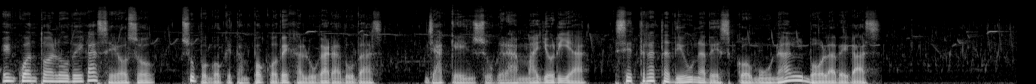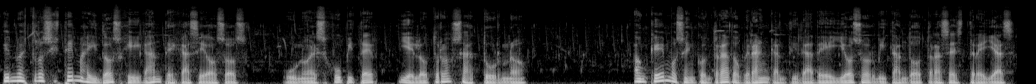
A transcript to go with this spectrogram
En cuanto a lo de gaseoso, supongo que tampoco deja lugar a dudas, ya que en su gran mayoría se trata de una descomunal bola de gas. En nuestro sistema hay dos gigantes gaseosos, uno es Júpiter y el otro Saturno. Aunque hemos encontrado gran cantidad de ellos orbitando otras estrellas,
